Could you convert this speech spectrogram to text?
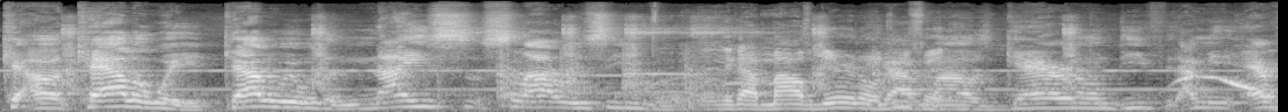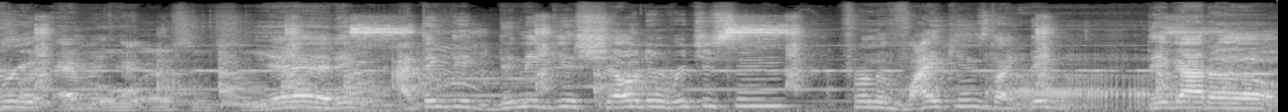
Ca- uh, Callaway. Callaway was a nice slot receiver. And they got Myles Garrett They on got defense. Myles Garrett on defense. I mean, every like every. the SEC. Yeah, they, I think they didn't they get Sheldon Richardson from the Vikings. Like they they got uh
